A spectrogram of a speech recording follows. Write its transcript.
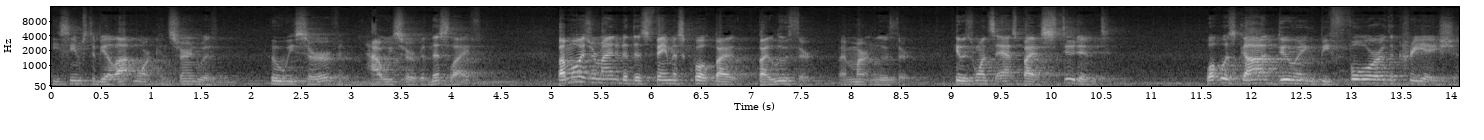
He seems to be a lot more concerned with who we serve and how we serve in this life. But I'm always reminded of this famous quote by, by Luther, by Martin Luther. He was once asked by a student, What was God doing before the creation?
